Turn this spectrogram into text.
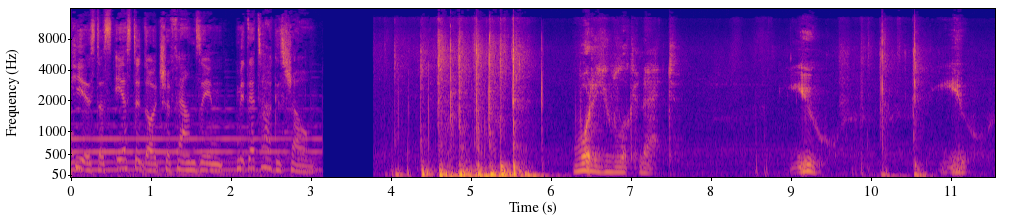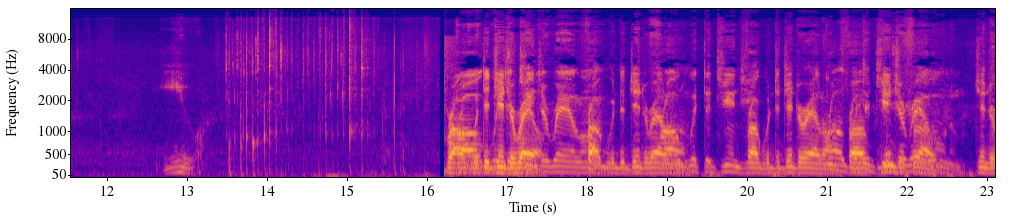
Hier ist das erste deutsche Fernsehen mit der Tagesschau. What are you looking at? You. You. You. Frog with the ginger ale. on Frog 'em. with the ginger ale on. Frog with the ginger. Frog with the ginger ale on 'em. Frog Frog, with the ginger, ginger ale frog. on 'em. Ginger.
